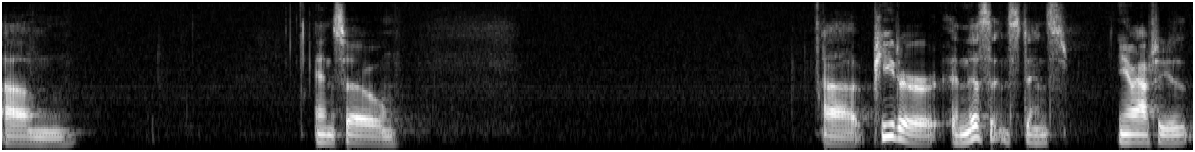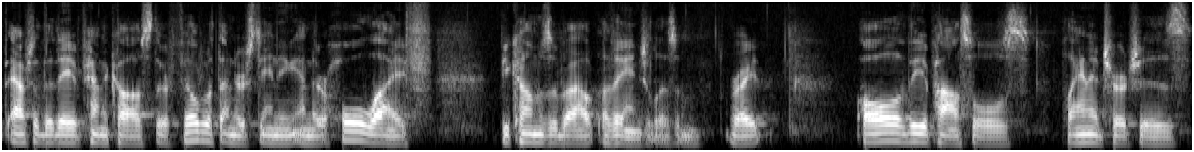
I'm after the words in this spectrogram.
Um, and so Uh, Peter, in this instance, you know, after, after the day of Pentecost, they're filled with understanding and their whole life becomes about evangelism, right? All of the apostles planted churches,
